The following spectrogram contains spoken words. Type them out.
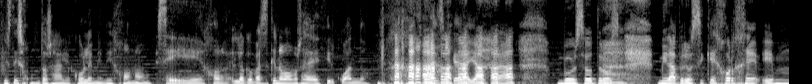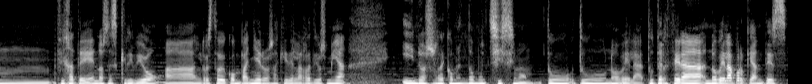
fuisteis juntos al cole, me dijo, ¿no? Sí, Jorge. Lo que pasa es que no vamos a decir cuándo. Eso queda ya para vosotros. Mira, pero sí que Jorge, em, fíjate, nos escribió al resto de compañeros aquí de la Radios Mía y nos recomendó muchísimo tu, tu novela, tu tercera novela, porque antes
